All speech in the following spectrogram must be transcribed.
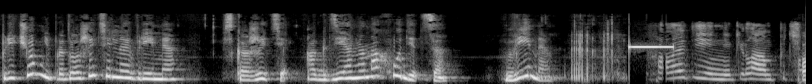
причем непродолжительное время. Скажите, а где она находится? Время? Холодильник, лампочка.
